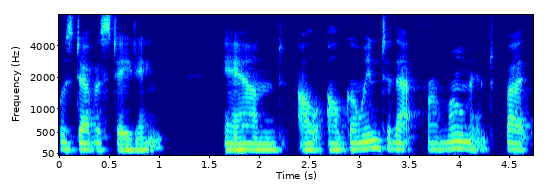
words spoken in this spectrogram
was devastating and I'll, I'll go into that for a moment but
